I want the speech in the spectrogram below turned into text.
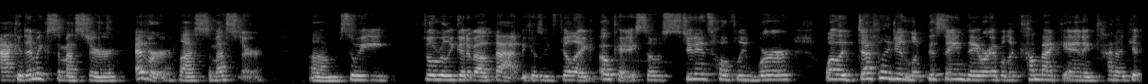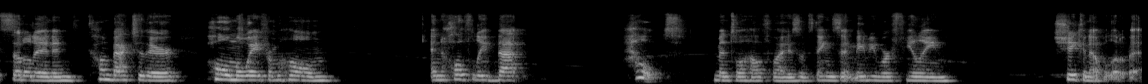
academic semester ever last semester. Um, so we feel really good about that because we feel like, okay, so students hopefully were, while it definitely didn't look the same, they were able to come back in and kind of get settled in and come back to their home away from home. And hopefully that helped mental health wise of things that maybe we're feeling shaken up a little bit.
